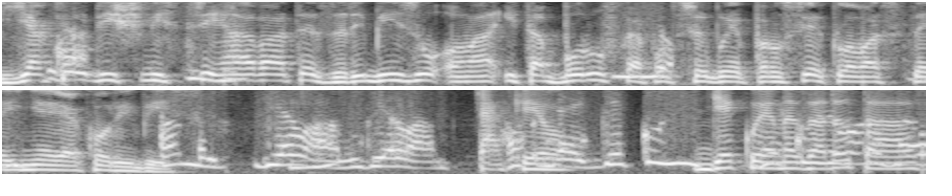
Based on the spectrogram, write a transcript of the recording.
jako když vystřiháváte z rybízu, ona i ta borůvka potřebuje prosvětlovat stejně jako rybíz. Dělám, dělám. Tak jo. Děkujeme za dotaz.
